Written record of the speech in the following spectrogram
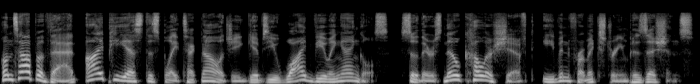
On top of that, IPS display technology gives you wide viewing angles, so there's no color shift even from extreme positions.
